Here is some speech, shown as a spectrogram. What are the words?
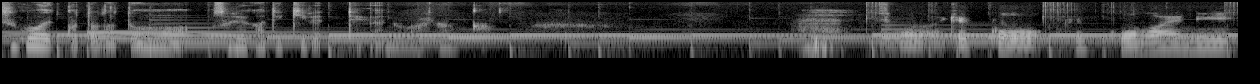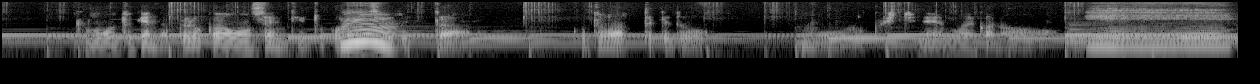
すごいことだと思う。それができるっていうのはなんか。そうだね。結構、結構前に、熊本県の黒川温泉っていうところに連れてったことがあったけど、もう6、7年前かな。へえ。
